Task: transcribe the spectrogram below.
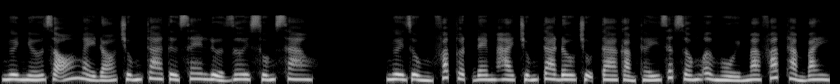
Ngươi nhớ rõ ngày đó chúng ta từ xe lửa rơi xuống sao. Người dùng pháp thuật đem hai chúng ta đâu trụ ta cảm thấy rất giống ở ngồi ma pháp thảm bay,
